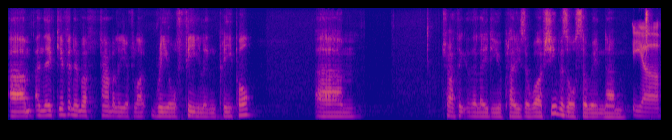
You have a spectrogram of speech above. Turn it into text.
Um, and they've given him a family of like real feeling people. Um, trying to think of the lady who plays her wife. She was also in um, Yeah.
